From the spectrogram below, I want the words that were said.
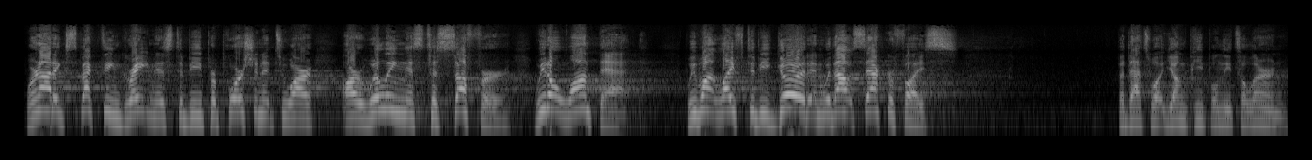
We're not expecting greatness to be proportionate to our, our willingness to suffer. We don't want that. We want life to be good and without sacrifice. But that's what young people need to learn.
